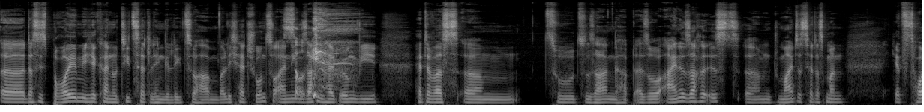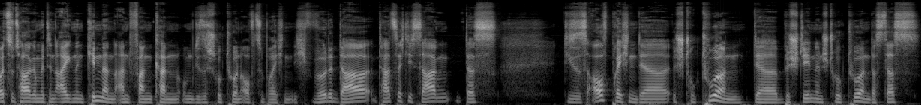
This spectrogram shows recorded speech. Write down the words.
äh, dass ich es bereue, mir hier keinen Notizzettel hingelegt zu haben, weil ich halt schon zu einigen sorry. Sachen halt irgendwie hätte was ähm, zu, zu sagen gehabt. Also eine Sache ist, ähm, du meintest ja, dass man jetzt heutzutage mit den eigenen Kindern anfangen kann, um diese Strukturen aufzubrechen. Ich würde da tatsächlich sagen, dass dieses Aufbrechen der Strukturen, der bestehenden Strukturen, dass das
